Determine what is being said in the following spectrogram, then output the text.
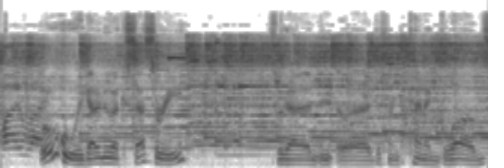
my life. Ooh, we got a new accessory. So we got a, a different kind of gloves.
